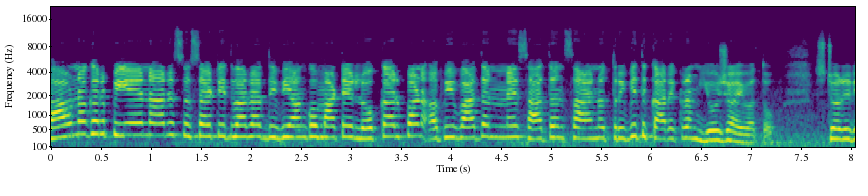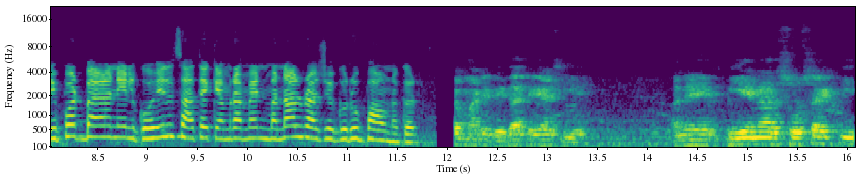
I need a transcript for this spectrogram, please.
ભાવનગર પીએનઆર સોસાયટી દ્વારા દિવ્યાંગો માટે લોકાર્પણ અભિવાદન અને સાધન સહાયનો ત્રિવિધ કાર્યક્રમ યોજાયો હતો. Story report by Anil Gohil સાથે કેમેરામેન મનાલ રાજગુરુ ભાવનગર. માટે ભેગા થયા છીએ અને પીએનઆર સોસાયટી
